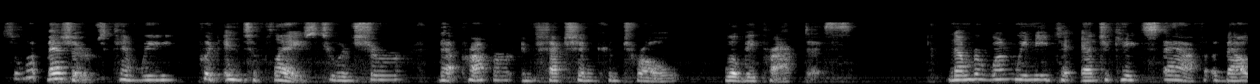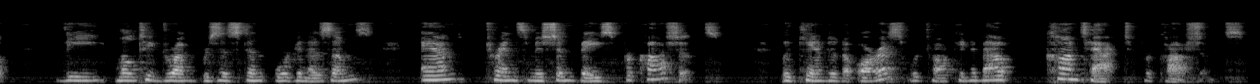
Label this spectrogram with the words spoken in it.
So what measures can we put into place to ensure that proper infection control will be practiced? Number one, we need to educate staff about the multi-drug resistant organisms and transmission-based precautions. With Candida auris, we're talking about contact precautions.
